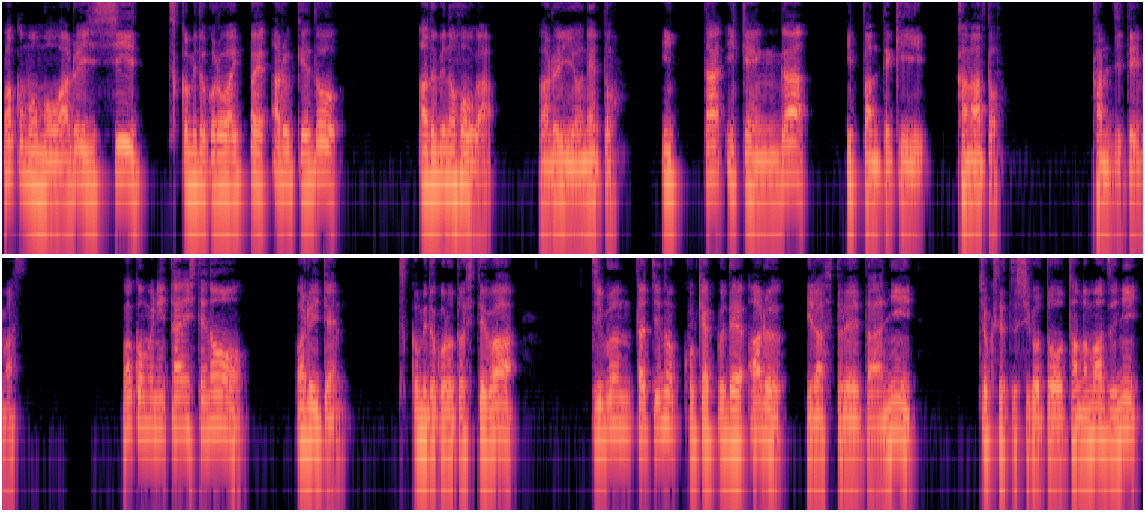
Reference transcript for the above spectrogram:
ワコモも悪いし、突っ込みどころはいっぱいあるけど、Adobe の方が悪いよねといった意見が一般的かなと感じています。ワコムに対しての悪い点、突っ込みどころとしては、自分たちの顧客であるイラストレーターに直接仕事を頼まずに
